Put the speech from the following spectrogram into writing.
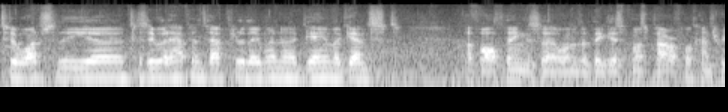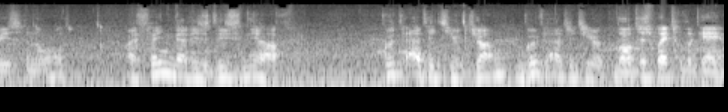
to watch the uh, to see what happens after they win a game against, of all things, uh, one of the biggest, most powerful countries in the world. I think that is Disney have. Good attitude, John. Good attitude. Well, just wait till the game.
